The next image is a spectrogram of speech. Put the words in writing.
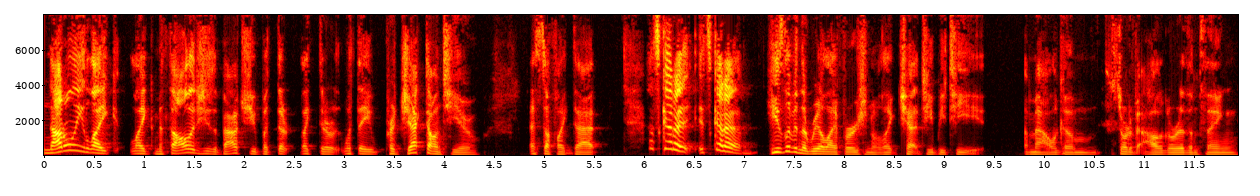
not only like like mythologies about you, but they're like they're what they project onto you and stuff like mm. that. It's gotta it's gotta he's living the real life version of like Chat GPT amalgam sort of algorithm thing.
